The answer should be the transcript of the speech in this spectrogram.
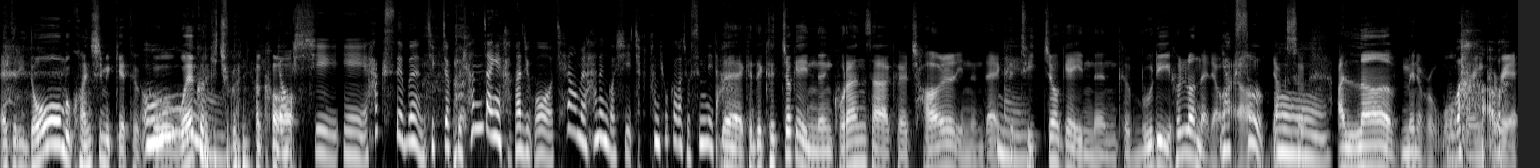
애들이 너무 관심 있게 듣고 오. 왜 그렇게 죽었냐고. 역시 예, 학습은 직접 그 현장에 가가지고 체험을 하는 것이 참 효과가 좋습니다. 네, 근데 그쪽에 있는 고란사 그 절 있는데 그 네. 그 뒤쪽에 있는 그 물이 흘러내려와요. 약수. 약수. 오. I love mineral water wow. in Korea.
